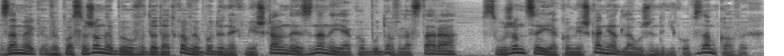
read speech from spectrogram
Zamek wyposażony był w dodatkowy budynek mieszkalny znany jako budowla stara, służący jako mieszkania dla urzędników zamkowych.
